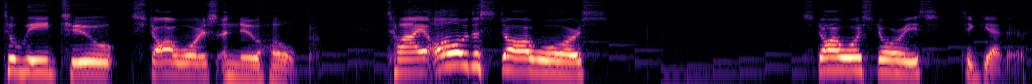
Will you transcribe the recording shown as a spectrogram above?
to lead to Star Wars A New Hope. Tie all of the Star Wars Star Wars stories together.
